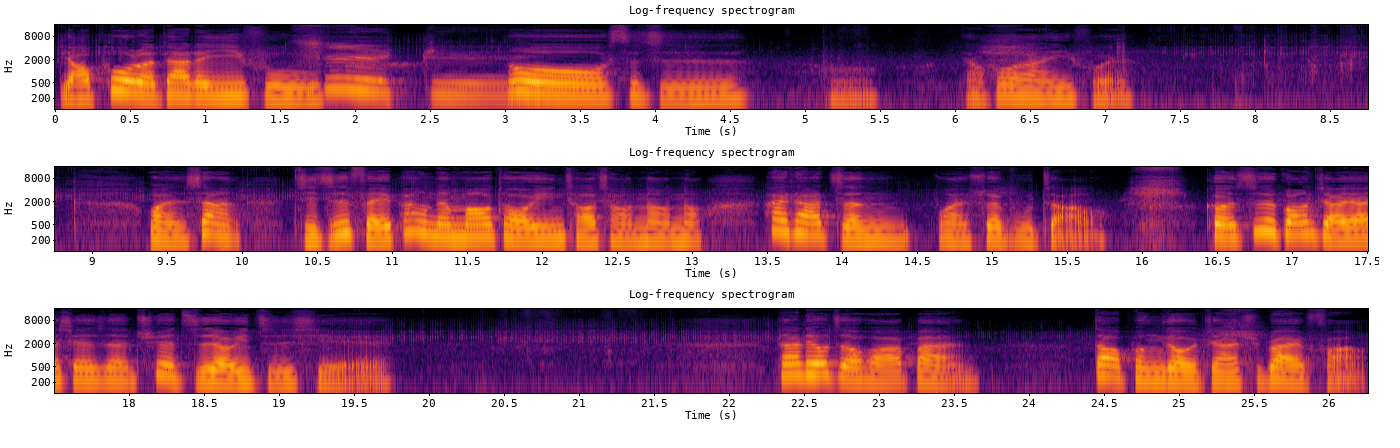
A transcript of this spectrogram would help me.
咬破了他的衣服。四只，哦，四只，嗯，咬破他的衣服哎。晚上，几只肥胖的猫头鹰吵吵闹闹，害他整晚睡不着。可是光脚丫先生却只有一只鞋。他溜着滑板到朋友家去拜访。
